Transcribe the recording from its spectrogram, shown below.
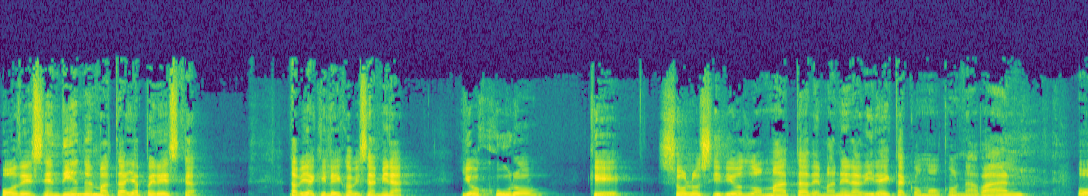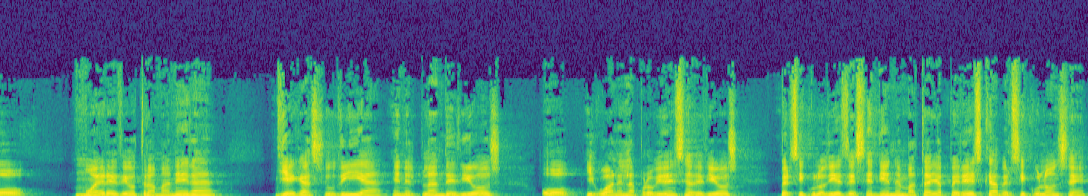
o descendiendo en batalla perezca. David aquí le dijo a Abisai, mira, yo juro que solo si Dios lo mata de manera directa como con Nabal, o muere de otra manera, llega su día en el plan de Dios o igual en la providencia de Dios. Versículo 10, descendiendo en batalla perezca. Versículo 11,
